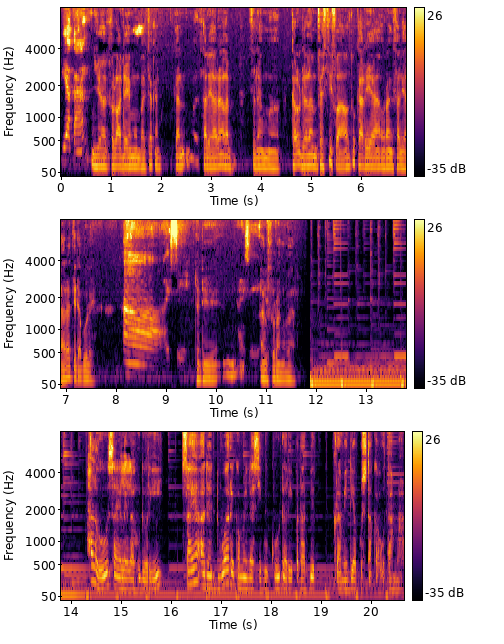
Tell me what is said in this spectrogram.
ya kan? Ya kalau ada yang membacakan kan Salihara sedang me- kalau dalam festival tuh karya orang Salihara tidak boleh. Ah, I see, Jadi I see. harus orang luar. Halo, saya Lela Hudori. Saya ada dua rekomendasi buku dari penerbit Gramedia Pustaka Utama.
